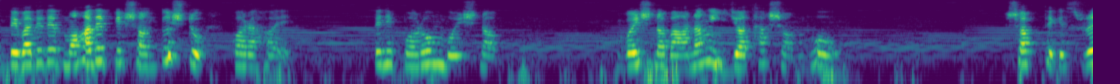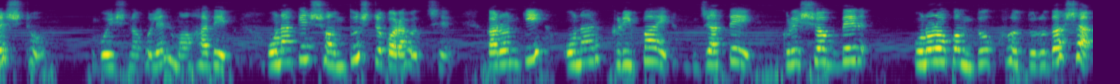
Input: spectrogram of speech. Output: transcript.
দেবাদিদেব মহাদেবকে সন্তুষ্ট করা হয়। তিনি পরম বৈষ্ণব। বৈষ্ণবানাং যথাসম্ভব। সব থেকে শ্রেষ্ঠ বৈষ্ণব হলেন মহাদেব। ওনাকে সন্তুষ্ট করা হচ্ছে। কারণ কি? ওনার কৃপায় যাতে কৃষকদের কোনো রকম দুঃখ, দুর্দশা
